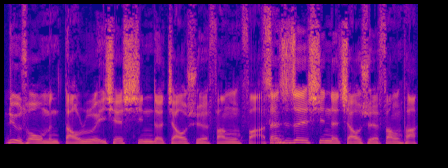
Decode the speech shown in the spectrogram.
例如说我们导入了一些新的教学方法，但是这些新的教学方法。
